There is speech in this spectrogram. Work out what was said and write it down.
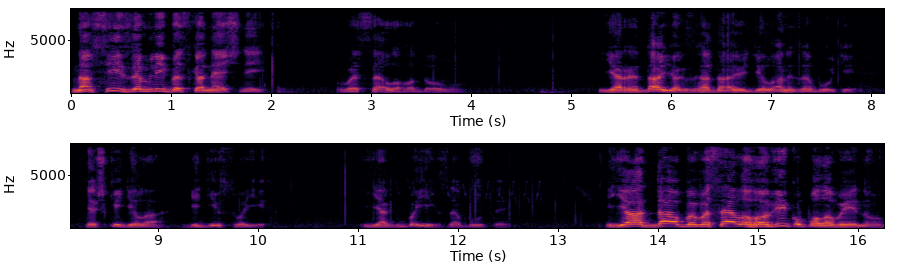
на всій землі безконечній веселого дому. Я ридаю, як згадаю, діла незабуті, тяжкі діла дідів своїх, якби їх забути. Я дав би веселого віку половину.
